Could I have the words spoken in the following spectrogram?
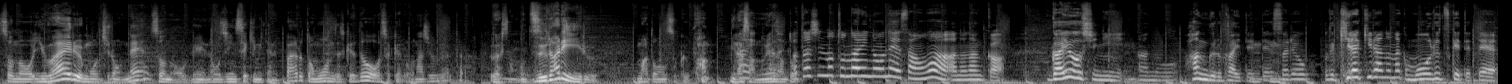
そのいわゆるもちろんねその芸能人席みたいなのいっぱいあると思うんですけど先ほど同じぐらいだったら宇垣さんもずらりいるマドンソクファン皆さんの皆さんと、はい私の隣のお姉さんはあのなんか画用紙に、うん。あのハングル書いてて、うんうん。それをでキラキラのなんかモールつけてて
